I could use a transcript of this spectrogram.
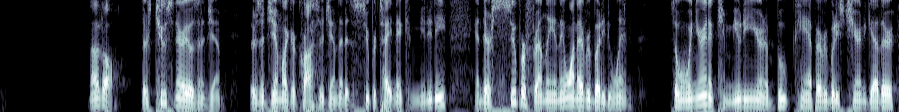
Not at all. There's two scenarios in a gym. There's a gym like a CrossFit gym that is a super tight knit community and they're super friendly and they want everybody to win. So when you're in a community, you're in a boot camp, everybody's cheering together.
